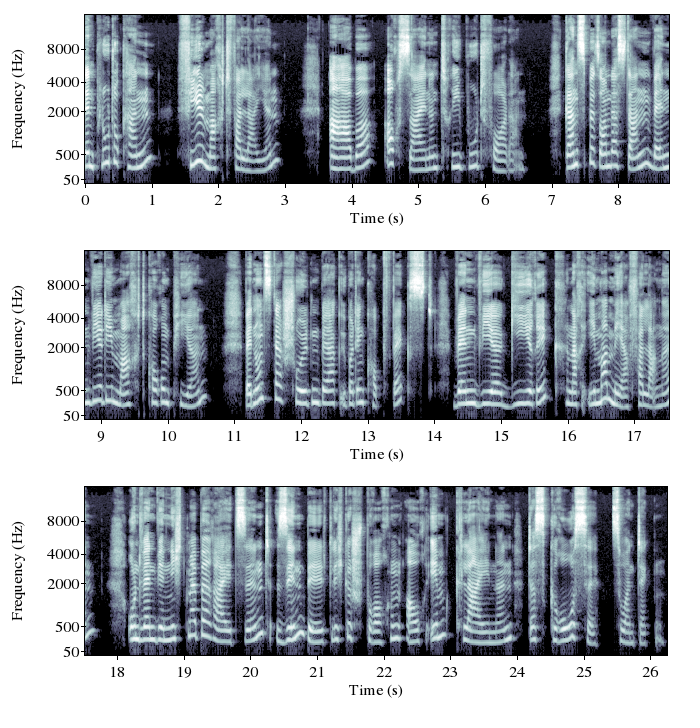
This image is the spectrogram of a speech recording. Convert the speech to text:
Denn Pluto kann viel Macht verleihen, aber auch seinen Tribut fordern. Ganz besonders dann, wenn wir die Macht korrumpieren, wenn uns der Schuldenberg über den Kopf wächst, wenn wir gierig nach immer mehr verlangen und wenn wir nicht mehr bereit sind, sinnbildlich gesprochen auch im Kleinen das Große zu entdecken.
